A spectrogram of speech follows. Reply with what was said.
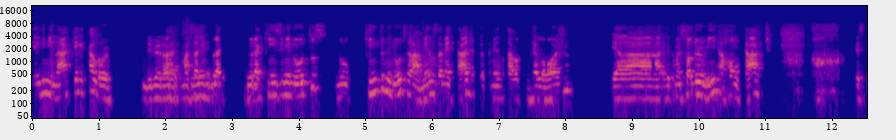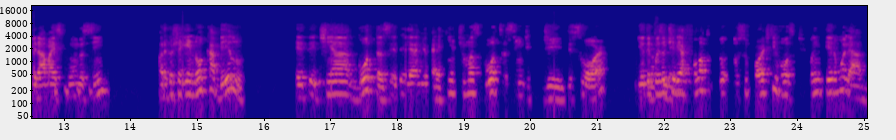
eliminar aquele calor. Liberando a massagem dura, dura 15 minutos, no quinto minuto, sei lá, menos da metade, porque eu também não estava com relógio, ela, ele começou a dormir, a roncar, tipo, respirar mais fundo assim. Na hora que eu cheguei no cabelo, ele, ele tinha gotas, ele era meio carequinha, tinha umas gotas assim de, de, de suor, e depois eu tirei a foto do, do suporte de rosto, ficou inteiro molhado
